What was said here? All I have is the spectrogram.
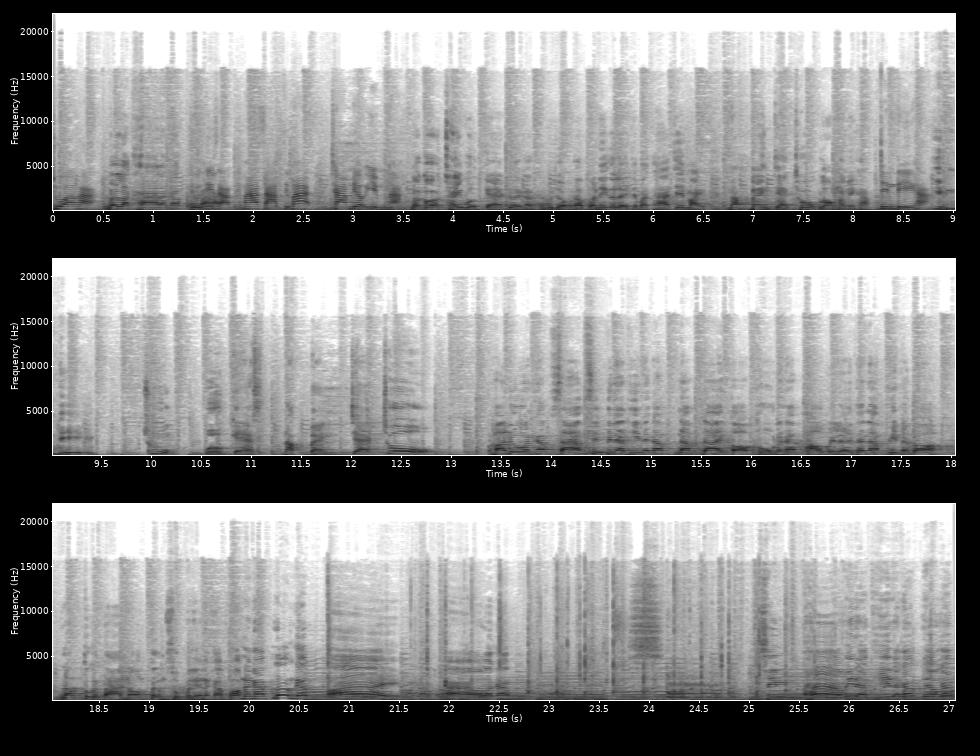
ชัวร์ค่ะ และราคานะครับอยู่ที่ 35 35 ชามเดียวอิ่มค่ะ แล้วก็ใช้เวิร์กแก๊สด้วยครับคุณผู้ชมครับ วันนี้ก็เลยจะมาท้าเจ๊ใหม่ นับแบงค์แจกโชคลองหน่อยไหมครับ ยินดีค่ะ ยินดี ช่วง World Gas นับแบงค์แจกโชค มาดูกันครับ 30 วินาทีนะครับ นับได้ตอบถูกนะครับ เอาไปเลย ถ้านับผิดแล้วก็รับตุ๊กตาน้องเติมสุขไปเลยนะครับ พร้อมนะครับ เริ่มครับ ไป เอาละครับ 15 วินาทีนะครับ เร็วครับ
